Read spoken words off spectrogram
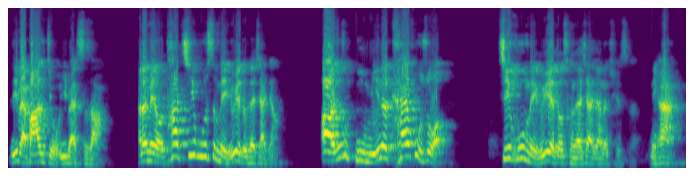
一百八十九、一百四十二，看到没有？它几乎是每个月都在下降啊，就是股民的开户数几乎每个月都存在下降的趋势。你看，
